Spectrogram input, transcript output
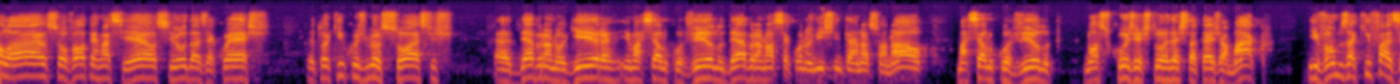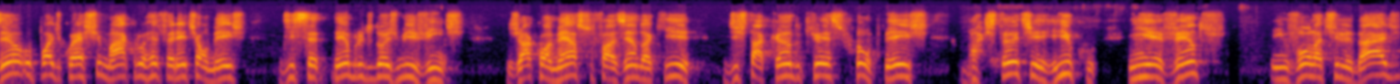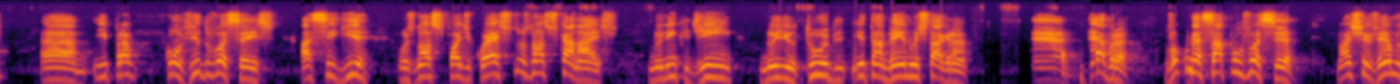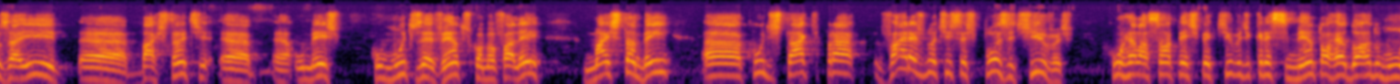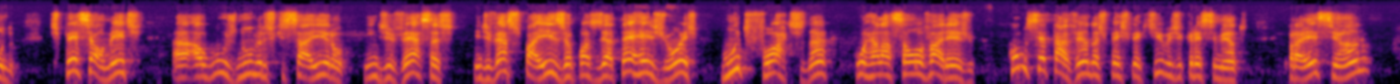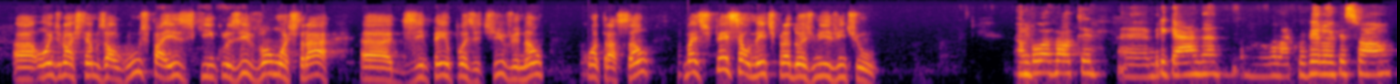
Olá, eu sou Walter Maciel, CEO da ZQuest. Eu estou aqui com os meus sócios, eh, Débora Nogueira e Marcelo Corvelo. Débora, nossa economista internacional, Marcelo Corvelo, nosso co-gestor da estratégia macro. E vamos aqui fazer o podcast macro referente ao mês de setembro de 2020. Já começo fazendo aqui, destacando que esse foi um mês bastante rico em eventos, em volatilidade. Uh, e para convido vocês a seguir os nossos podcasts nos nossos canais, no LinkedIn, no YouTube e também no Instagram. É, Débora, vou começar por você. Nós tivemos aí é, bastante é, é um mês com muitos eventos, como eu falei, mas também é, com destaque para várias notícias positivas com relação à perspectiva de crescimento ao redor do mundo, especialmente alguns números que saíram em, diversas, em diversos países, eu posso dizer até regiões muito fortes né, com relação ao varejo. Como você está vendo as perspectivas de crescimento para esse ano, onde nós temos alguns países que, inclusive, vão mostrar desempenho positivo e não contração, mas especialmente para 2021? Então, boa, Walter. É, obrigada. Olá, Curvelo. Oi, pessoal.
